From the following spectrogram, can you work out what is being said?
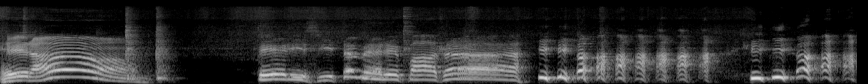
हे राम तेरी सीता मेरे पास है।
